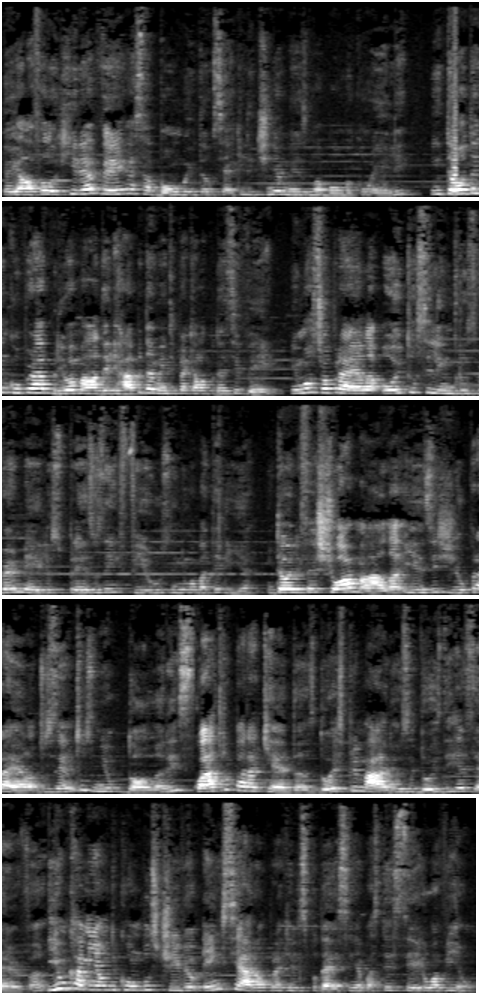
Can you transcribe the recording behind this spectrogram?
E aí ela falou que queria ver essa bomba, então se é que ele tinha mesmo uma bomba com ele. Então o Dan Cooper abriu a mala dele rapidamente para que ela pudesse ver e mostrou para ela oito cilindros vermelhos presos em fios em uma bateria. Então ele fechou a mala e exigiu para ela 200 mil dólares, quatro paraquedas, dois primários e dois de reserva e um caminhão de combustível em Seattle para que eles pudessem abastecer o avião.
